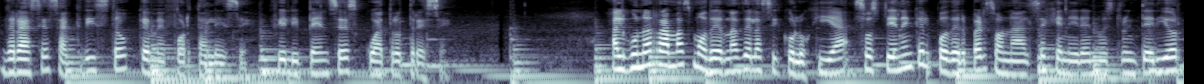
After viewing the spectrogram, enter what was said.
gracias a Cristo que me fortalece. Filipenses 4:13. Algunas ramas modernas de la psicología sostienen que el poder personal se genera en nuestro interior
